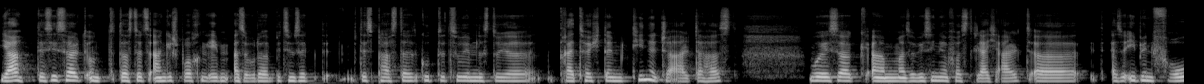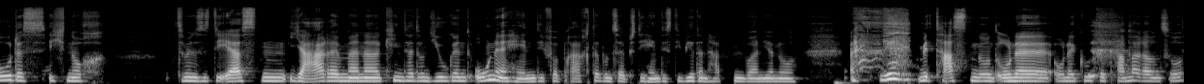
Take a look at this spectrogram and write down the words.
Ja, das ist halt, und das hast du jetzt angesprochen eben, also oder beziehungsweise das passt da gut dazu, eben, dass du ja drei Töchter im Teenageralter hast, wo ich sag, ähm, also wir sind ja fast gleich alt, äh, also ich bin froh, dass ich noch zumindest die ersten Jahre meiner Kindheit und Jugend ohne Handy verbracht habe und selbst die Handys, die wir dann hatten, waren ja nur mit Tasten und ohne, ohne gute Kamera und so.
